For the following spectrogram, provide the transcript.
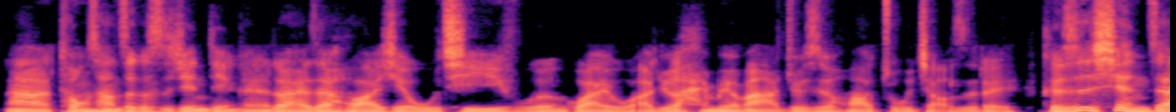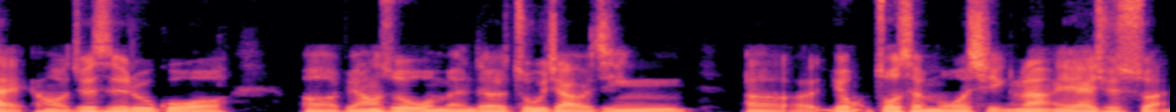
那通常这个时间点可能都还在画一些武器、衣服跟怪物啊，就还没有办法就是画主角之类。可是现在哦，就是如果呃，比方说我们的主角已经呃用做成模型，让 AI 去算，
